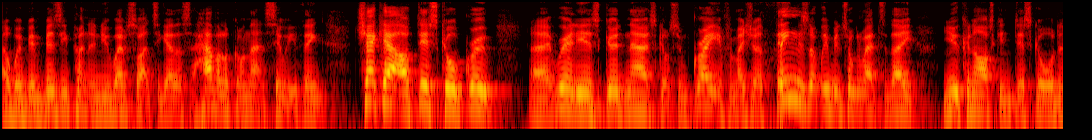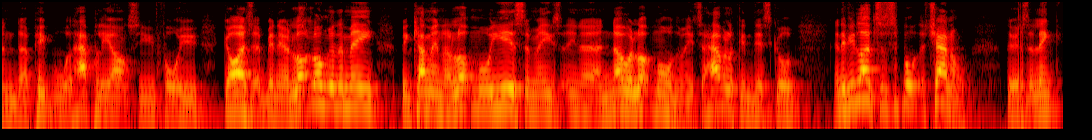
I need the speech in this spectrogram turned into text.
Uh, we've been busy putting a new website together, so have a look on that and see what you think. Check out our Discord group. Uh, it really is good now. It's got some great information. Things that we've been talking about today, you can ask in Discord, and uh, people will happily answer you for you. Guys that have been here a lot longer than me, been coming a lot more years than me, you know, and know a lot more than me. So have a look in Discord. And if you'd like to support the channel, there is a link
